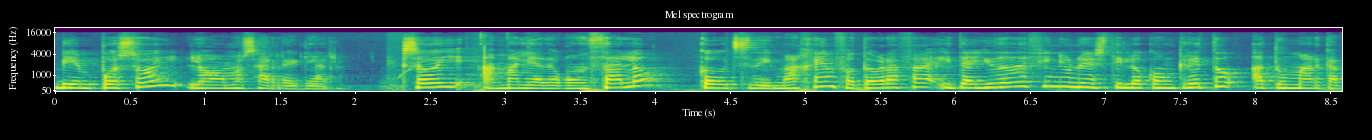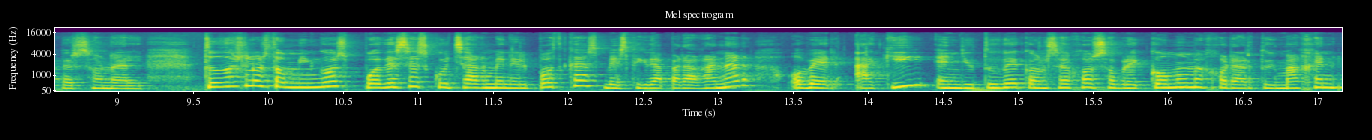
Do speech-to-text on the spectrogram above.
Bien, pues hoy lo vamos a arreglar. Soy Amalia de Gonzalo, coach de imagen, fotógrafa y te ayuda a definir un estilo concreto a tu marca personal. Todos los domingos puedes escucharme en el podcast Vestida para ganar o ver aquí en YouTube consejos sobre cómo mejorar tu imagen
